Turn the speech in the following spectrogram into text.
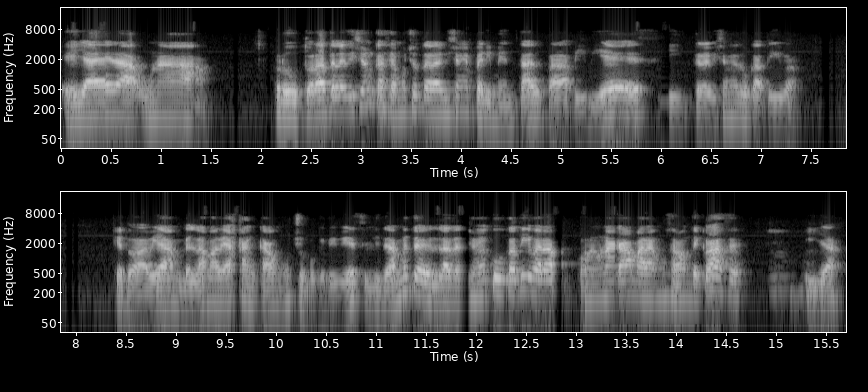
Ella era una productora de televisión que hacía mucho televisión experimental para PBS y televisión educativa. Que todavía, en verdad, me había arrancado mucho, porque PBS, literalmente, la televisión educativa era poner una cámara en un salón de clases y ya.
